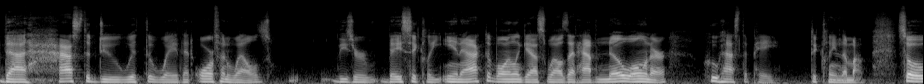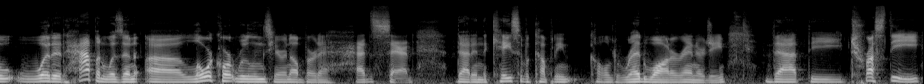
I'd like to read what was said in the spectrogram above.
that has to do with the way that orphan wells, these are basically inactive oil and gas wells that have no owner, who has to pay to clean them up. So what had happened was in uh, lower court rulings here in Alberta had said that in the case of a company called Redwater Energy, that the trustee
